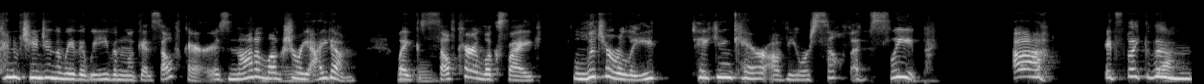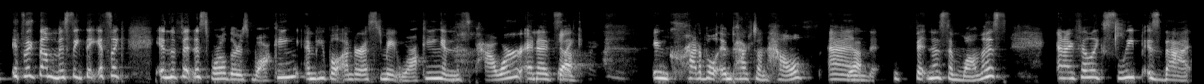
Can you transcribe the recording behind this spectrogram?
kind of changing the way that we even look at self care is not a luxury mm-hmm. item. Like self care looks like literally taking care of yourself and sleep. Ah, it's like the yeah. it's like the missing thing. It's like in the fitness world, there's walking, and people underestimate walking and this power, and it's yeah. like incredible impact on health and yeah. fitness and wellness. And I feel like sleep is that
